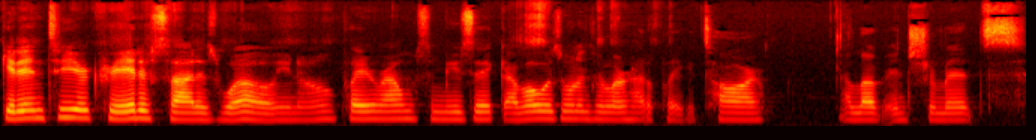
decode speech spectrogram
get into your creative side as well. You know, play around with some music. I've always wanted to learn how to play guitar. I love instruments.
